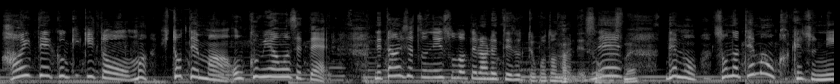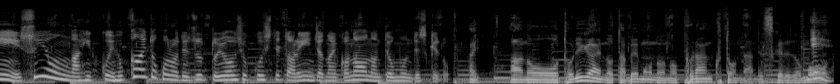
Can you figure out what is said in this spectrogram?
ハイテク機器と、まあ、一手間を組み合わせてで大切に育てられているということなんですね。はい、でね。でもそんな手間をかけずに水温が低い深いところでずっと養殖してたらいいんじゃないかななんて思うんですけど、はい、あの鳥貝の食べ物のプランクトンなんですけれども、ええ、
